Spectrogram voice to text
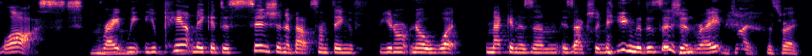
lost mm-hmm. right we you can't make a decision about something if you don't know what mechanism is actually making the decision mm-hmm. right? That's right. That's right.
